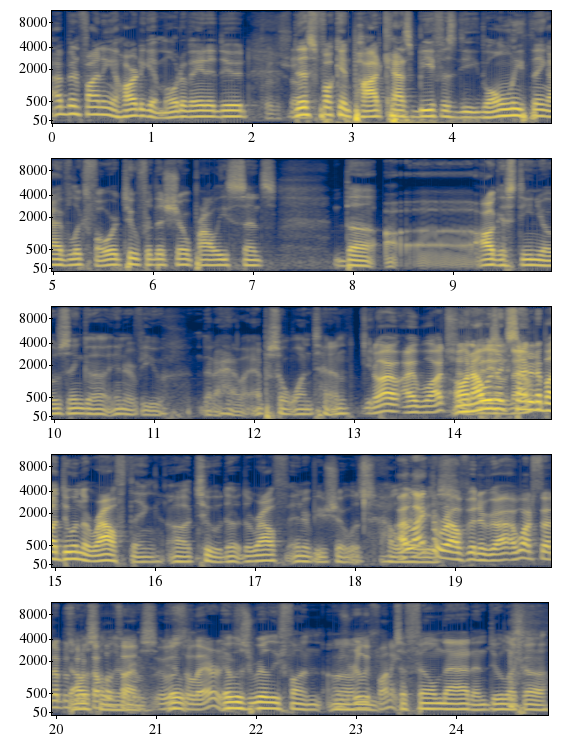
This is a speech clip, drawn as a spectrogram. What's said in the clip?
I've been finding it hard to get motivated, dude. For the show. This fucking podcast beef is the, the only thing I've looked forward to for this show probably since the uh, Augustino Zinga interview that I had, like episode 110. You know, I, I watched. Oh, and I was excited now. about doing the Ralph thing uh, too. The the Ralph interview show was hilarious. I like the Ralph interview. I watched that episode That a couple hilarious. times. It was hilarious. It was really fun. It was really um, funny. to film that and do like a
